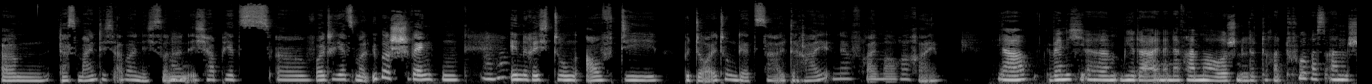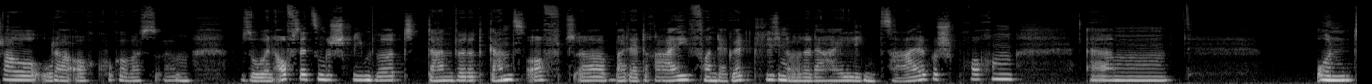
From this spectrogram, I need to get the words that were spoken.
Ähm, das meinte ich aber nicht, sondern mhm. ich habe jetzt äh, wollte jetzt mal überschwenken mhm. in Richtung auf die Bedeutung der Zahl 3 in der Freimaurerei? Ja, wenn ich äh, mir da in, in, der freimaurerischen Literatur was anschaue oder auch gucke, was ähm, so in Aufsätzen geschrieben wird, dann wird ganz oft äh, bei der 3 von der göttlichen oder der heiligen Zahl gesprochen. Ähm, und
